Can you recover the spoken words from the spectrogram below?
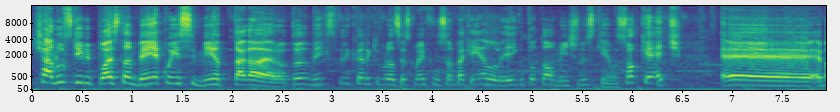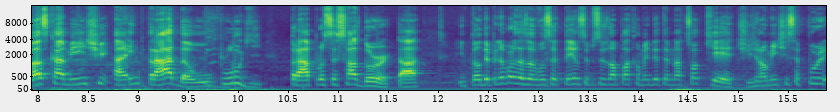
Charutos Gameplays também é conhecimento, tá, galera? Eu tô meio que explicando aqui pra vocês como é que funciona pra quem é leigo totalmente no esquema. Socket é, é basicamente a entrada, o plug pra processador, tá? Então, dependendo do processador que você tem, você precisa de uma placa de determinado socket. Geralmente isso é por,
